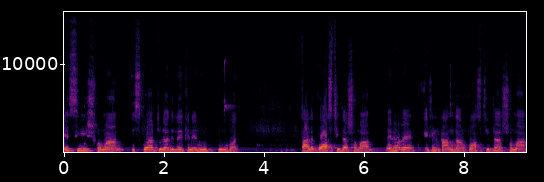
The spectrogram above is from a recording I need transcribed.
এসি সমান স্কোয়ার তুলা দিলে এখানে রুট টু হয়। তাহলে cos থিটা সমান, এইভাবে এখানে টান দাও, cos থিটা সমান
